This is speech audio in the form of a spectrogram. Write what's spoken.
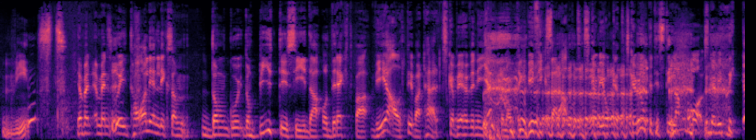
vinst. Ja, men, men Italien liksom, de går, de byter ju sida och direkt bara, vi har alltid varit här. Ska, behöver ni hjälp med någonting? Vi fixar allt. Ska vi åka, ska vi åka till Stilla hav? Ska vi skicka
